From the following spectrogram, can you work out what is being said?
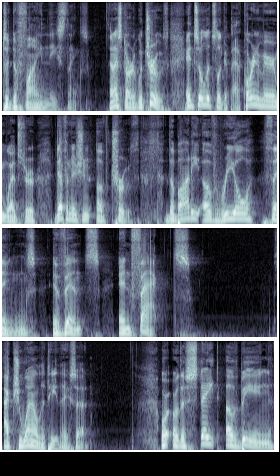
to define these things. And I started with truth. And so let's look at that. According to Merriam Webster, definition of truth the body of real things, events, and facts. Actuality, they said. Or, or the state of being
